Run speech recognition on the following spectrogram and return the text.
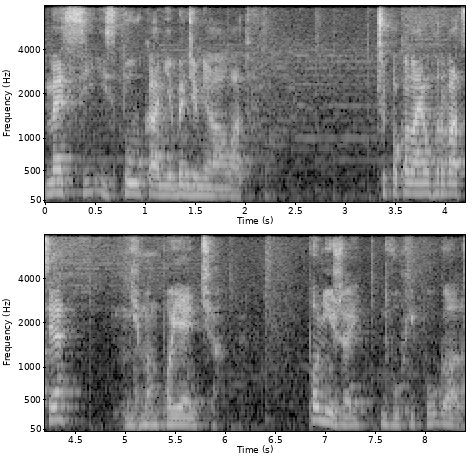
Messi i spółka nie będzie miała łatwo. Czy pokonają Chorwację? Nie mam pojęcia. Poniżej 2,5 gola.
